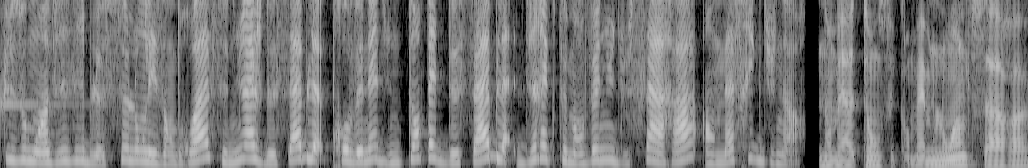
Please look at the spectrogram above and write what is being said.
Plus ou moins visible selon les endroits, ce nuage de sable provenait d'une tempête de sable directement venue du Sahara en Afrique du Nord. Non mais attends, c'est quand même loin le Sahara,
